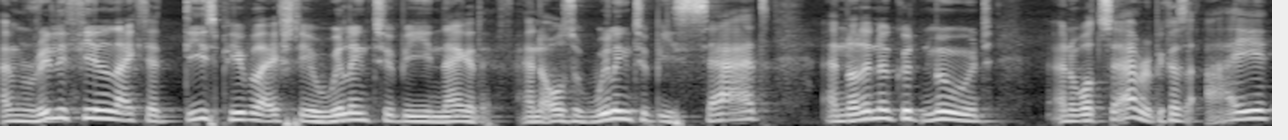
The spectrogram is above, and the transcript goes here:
I'm really feeling like that these people are actually willing to be negative and also willing to be sad and not in a good mood and whatsoever because I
